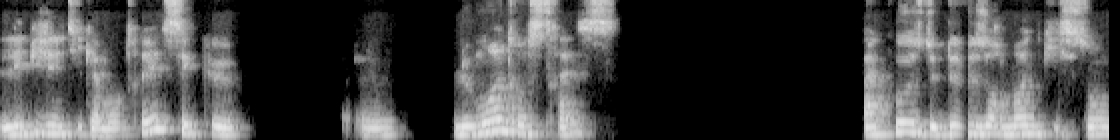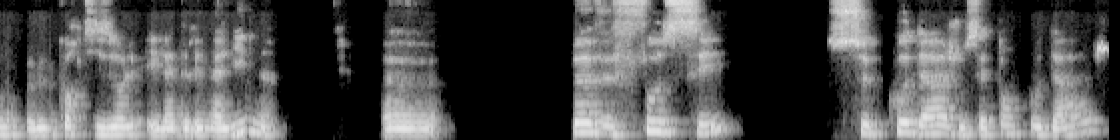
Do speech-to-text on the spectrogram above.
l'épigénétique a montré, c'est que euh, le moindre stress à cause de deux hormones qui sont le cortisol et l'adrénaline, euh, peuvent fausser ce codage ou cet encodage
